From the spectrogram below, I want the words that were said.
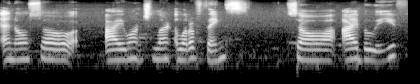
and also, I want to learn a lot of things. So, I believe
